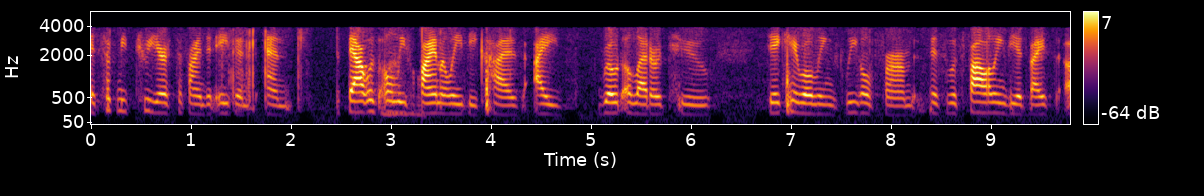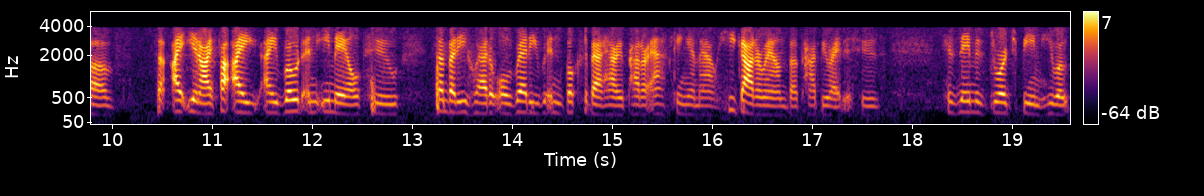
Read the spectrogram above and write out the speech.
It took me two years to find an agent, and that was only mm. finally because I wrote a letter to J.K. Rowling's legal firm. This was following the advice of, I, you know, I, I, I wrote an email to somebody who had already written books about Harry Potter, asking him how he got around the copyright issues. His name is George Beahm. He wrote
